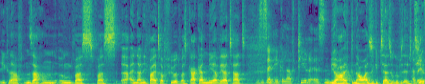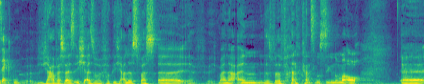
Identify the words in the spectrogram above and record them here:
ekelhaften Sachen, irgendwas, was einen da nicht weiterführt, was gar keinen Mehrwert hat. Was ist denn ekelhaft? Tiere essen? Ja, genau. Also gibt es ja so gewisse. Also Tier, Insekten. Ja, was weiß ich. Also wirklich alles, was. Ich meine, ein, das war eine ganz lustige Nummer auch. Äh,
